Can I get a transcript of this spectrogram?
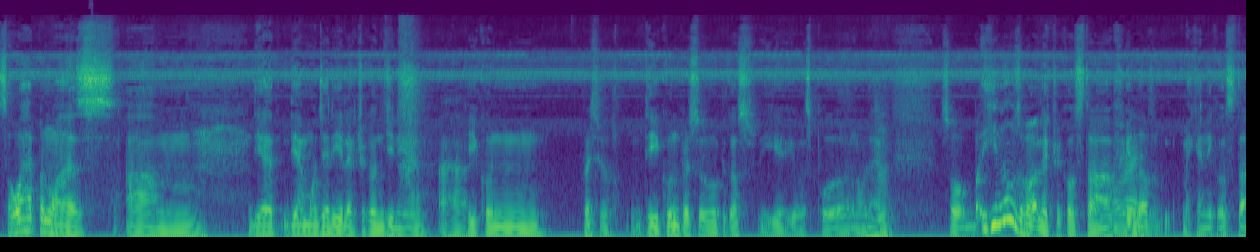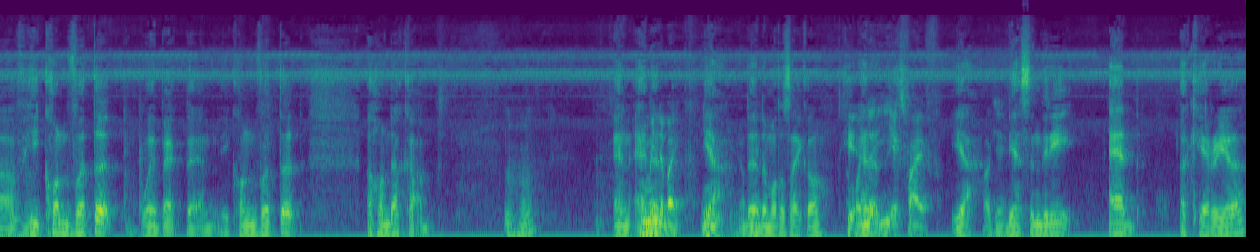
So what happened was um dia dia mau jadi electrical engineer. Uh-huh. He couldn't Pursue. he couldn't pursue because he, he was poor and all that. So, but he knows about electrical stuff. He Alright. loved mechanical stuff. He converted way back then. He converted a Honda Cub. And You mean added- the bike? Yeah, Mm, the the motorcycle. He Honda added, EX5. yeah. Okay. Dia sendiri add a carrier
